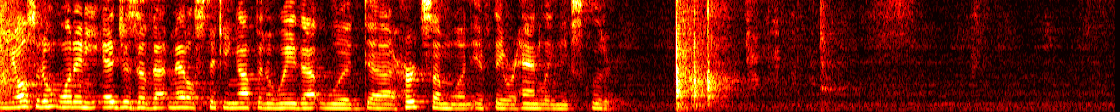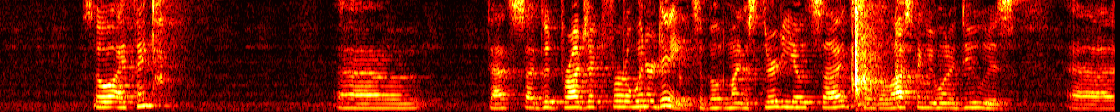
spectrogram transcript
And you also don't want any edges of that metal sticking up in a way that would uh, hurt someone if they were handling the excluder. So I think uh, that's a good project for a winter day. It's about minus 30 outside, so the last thing we want to do is uh,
